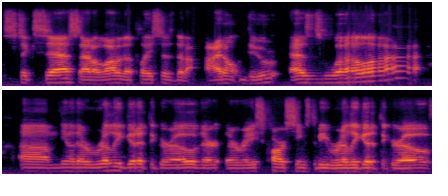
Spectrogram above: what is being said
success at a lot of the places that I don't do as well at. Um, you know, they're really good at the Grove. Their their race car seems to be really good at the Grove.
